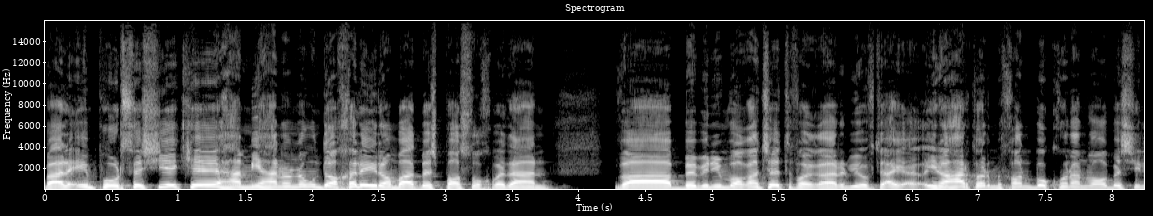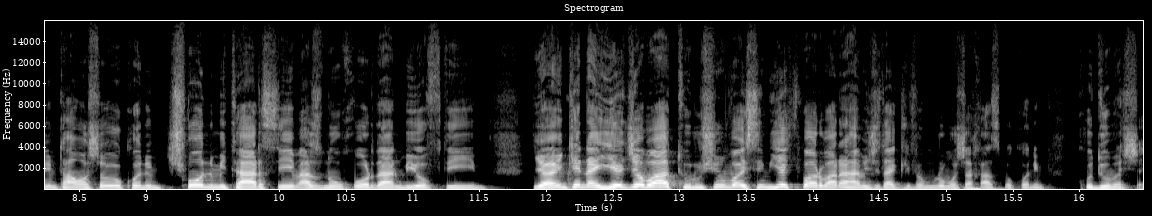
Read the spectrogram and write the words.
بله این پرسشیه که همیهنان اون داخل ایران باید بهش پاسخ بدن. و ببینیم واقعا چه اتفاقی قرار بیفته. اینا هر کار می‌خوان بکنن و ما بشینیم تماشا بکنیم چون میترسیم از نون خوردن بیفتیم. یا اینکه نه یه جا باید تو روشون وایسیم یک بار برای همیشه تکلیفمون رو مشخص بکنیم. کدومشه؟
